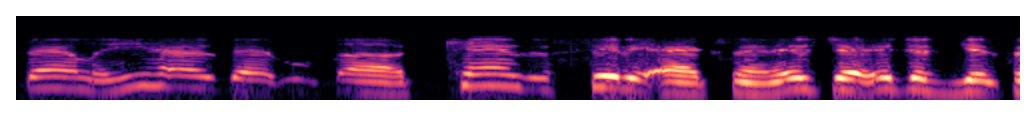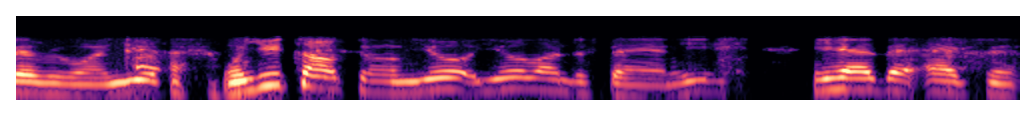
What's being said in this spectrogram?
Stanley, he has that uh Kansas City accent. It's just it just gets everyone. You when you talk to him, you'll you'll understand. He he has that accent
